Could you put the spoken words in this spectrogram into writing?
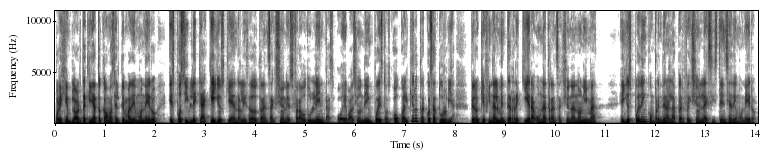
Por ejemplo, ahorita que ya tocamos el tema de Monero, es posible que aquellos que han realizado transacciones fraudulentas o evasión de impuestos o cualquier otra cosa turbia, pero que finalmente requiera una transacción anónima, ellos pueden comprender a la perfección la existencia de Monero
